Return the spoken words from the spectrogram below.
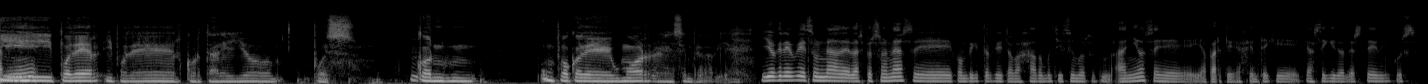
y poder y poder cortar ello, pues, con un poco de humor eh, siempre va bien. Yo creo que es una de las personas eh, con Víctor que he trabajado muchísimos años eh, y aparte de gente que, ha seguido el Scenic, pues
